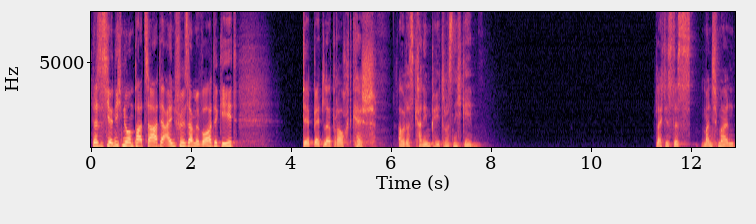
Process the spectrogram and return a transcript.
dass es hier nicht nur um ein paar zarte, einfühlsame Worte geht. Der Bettler braucht Cash, aber das kann ihm Petrus nicht geben. Vielleicht ist das manchmal ein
